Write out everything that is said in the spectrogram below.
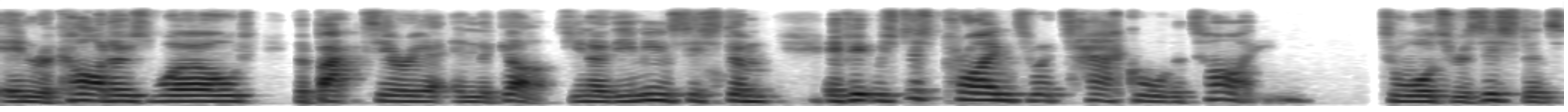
in Ricardo's world, the bacteria in the gut. You know, the immune system, if it was just primed to attack all the time, towards resistance,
